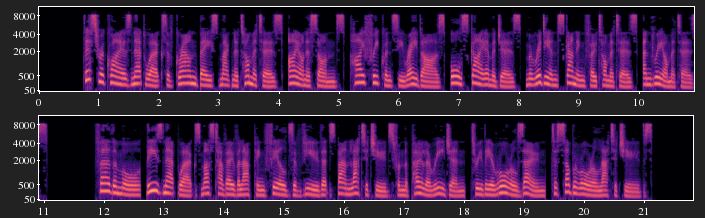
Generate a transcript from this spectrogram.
This requires networks of ground-based magnetometers, ionosondes, high-frequency radars, all-sky imagers, meridian scanning photometers, and riometers. Furthermore, these networks must have overlapping fields of view that span latitudes from the polar region, through the auroral zone, to subauroral latitudes.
